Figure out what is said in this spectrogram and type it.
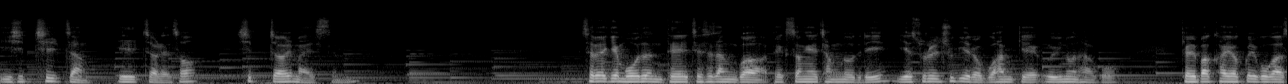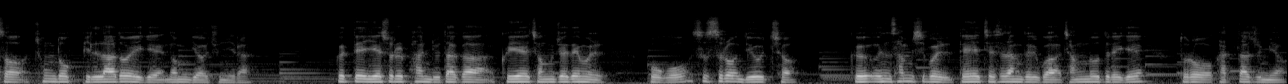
27장 1절에서 10절 말씀. 새벽에 모든 대제사장과 백성의 장로들이 예수를 죽이려고 함께 의논하고 결박하여 끌고 가서 총독 빌라도에게 넘겨주니라. 그때 예수를 판 유다가 그의 정죄됨을 보고 스스로 뉘우쳐 그 은 30을 대제사장들과 장로들에게 도로 갖다 주며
